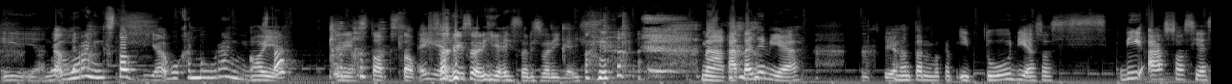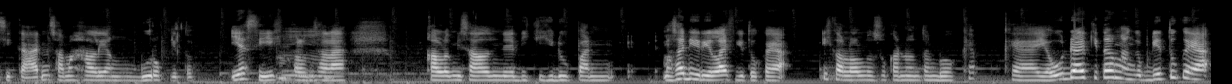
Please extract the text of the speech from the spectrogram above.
Iya nggak mengurangi stop dia bukan mengurangi Oh iya. stop Eh, stop, stop. Iya. Sorry, sorry guys, sorry, sorry guys. nah, katanya nih ya, Iya. nonton bokep itu diasos diasosiasikan sama hal yang buruk gitu. Iya sih, Hmm. kalau misalnya kalau misalnya di kehidupan masa di real life gitu kayak ih kalau lo suka nonton bokep kayak ya udah kita nganggap dia tuh kayak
